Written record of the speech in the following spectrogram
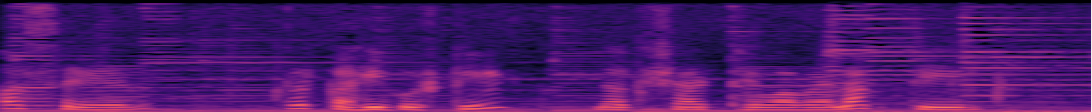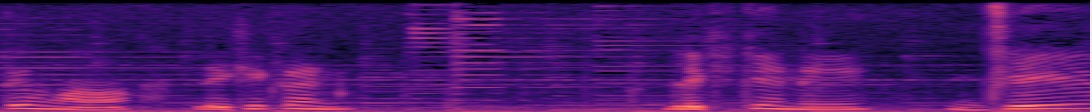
असेल तर काही गोष्टी लक्षात ठेवाव्या लागतील. तेव्हा लेखिकां लेखिकेने जे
